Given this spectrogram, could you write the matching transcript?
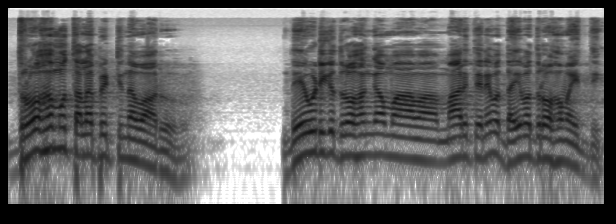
ద్రోహము తలపెట్టిన వారు దేవుడికి ద్రోహంగా మా మారితేనేమో దైవ ద్రోహం అయింది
